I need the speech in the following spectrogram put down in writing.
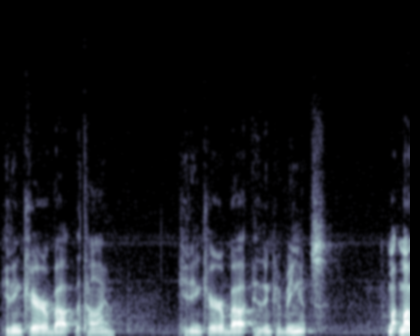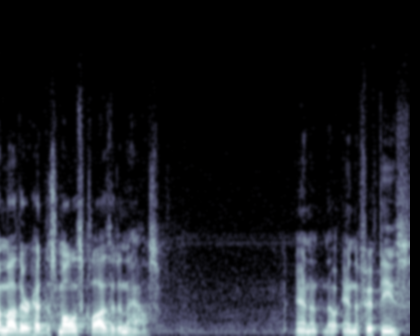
He didn't care about the time. He didn't care about his inconvenience. My, my mother had the smallest closet in the house. And uh, in the 50s,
